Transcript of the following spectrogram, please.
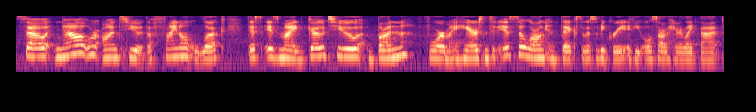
So now we're on to the final look. This is my go-to bun for my hair since it is so long and thick so this would be great if you also have hair like that.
